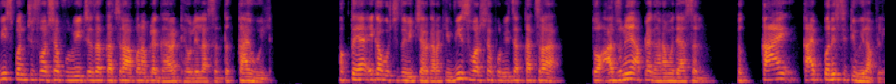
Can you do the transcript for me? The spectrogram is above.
वीस पंचवीस वर्षापूर्वीचा जर कचरा आपण आपल्या घरात ठेवलेला असेल तर काय होईल? फक्त या एका गोष्टीचा विचार करा की वीस वर्षापूर्वीचा कचरा तो अजूनही आपल्या घरामध्ये असेल तर काय काय परिस्थिती होईल आपली?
